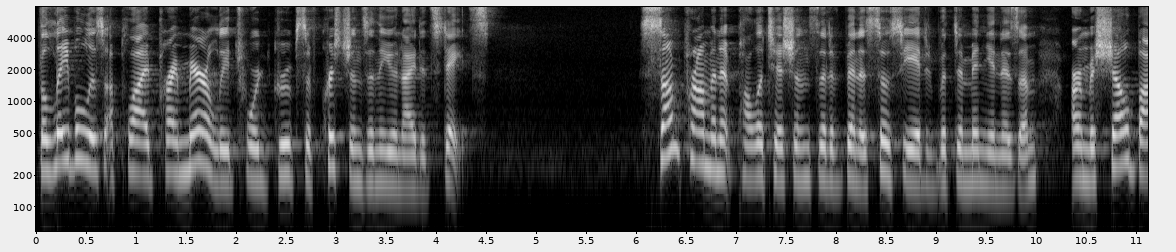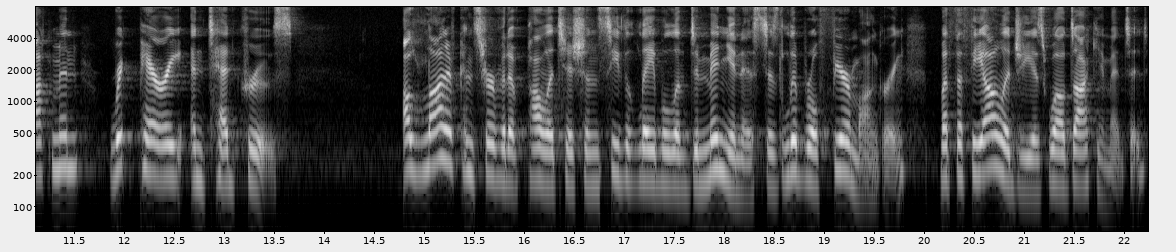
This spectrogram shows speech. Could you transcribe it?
The label is applied primarily toward groups of Christians in the United States. Some prominent politicians that have been associated with dominionism are Michele Bachmann, Rick Perry, and Ted Cruz. A lot of conservative politicians see the label of dominionist as liberal fear mongering, but the theology is well documented.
